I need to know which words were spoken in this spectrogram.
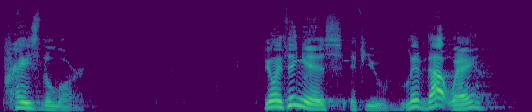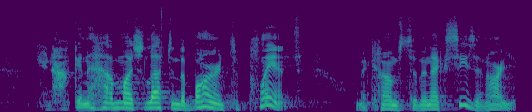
Praise the Lord. The only thing is, if you live that way, you're not going to have much left in the barn to plant when it comes to the next season, are you?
